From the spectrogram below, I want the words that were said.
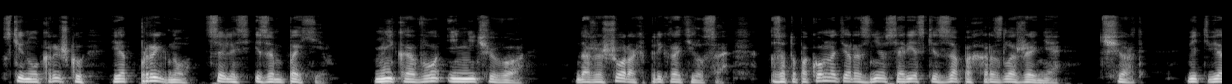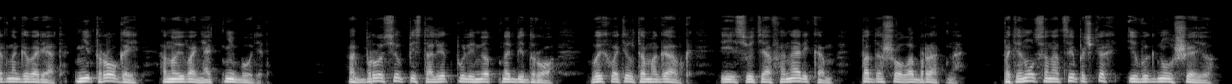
скинул крышку и отпрыгнул, целясь из эмпехи. Никого и ничего. Даже шорох прекратился. Зато по комнате разнесся резкий запах разложения. Черт, ведь верно говорят, не трогай, оно и вонять не будет. Отбросил пистолет-пулемет на бедро, выхватил томагавк и, светя фонариком, подошел обратно. Потянулся на цыпочках и выгнул шею.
